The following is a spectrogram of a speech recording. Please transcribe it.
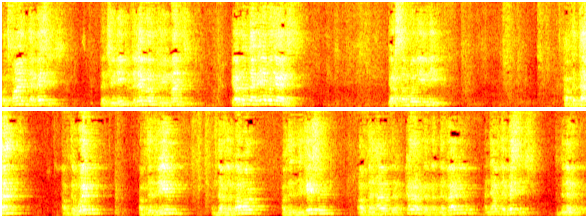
But find the message that you need to deliver to humanity. You are not like anybody else. You are somebody unique. Have the talent, have the will, have the dream, and have the power, have the dedication, have the, have the character and the value, and have the message to deliver.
